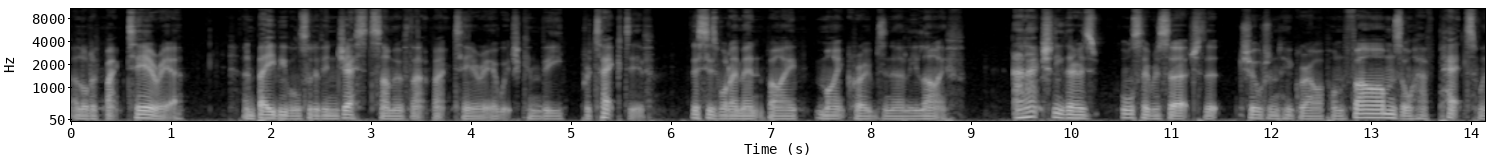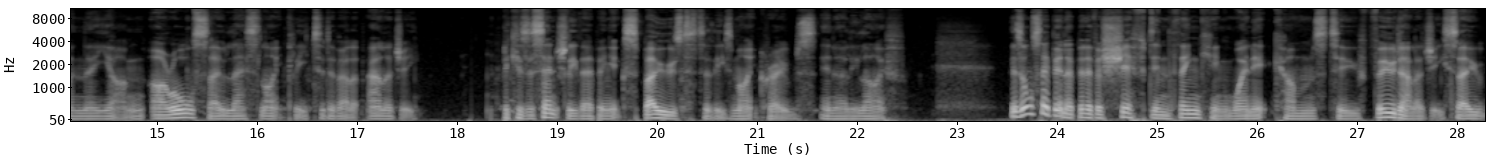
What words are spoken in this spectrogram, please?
a lot of bacteria, and baby will sort of ingest some of that bacteria, which can be protective. This is what I meant by microbes in early life. And actually, there is also research that children who grow up on farms or have pets when they're young are also less likely to develop allergy because essentially they're being exposed to these microbes in early life. There's also been a bit of a shift in thinking when it comes to food allergy. So,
